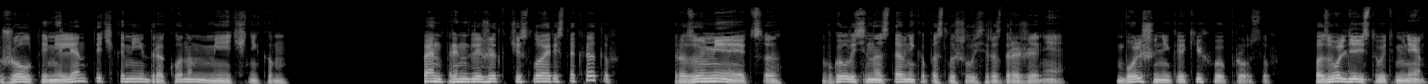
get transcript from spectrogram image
желтыми ленточками и драконом-мечником. Фэн принадлежит к числу аристократов? Разумеется. В голосе наставника послышалось раздражение. Больше никаких вопросов. Позволь действовать мне.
